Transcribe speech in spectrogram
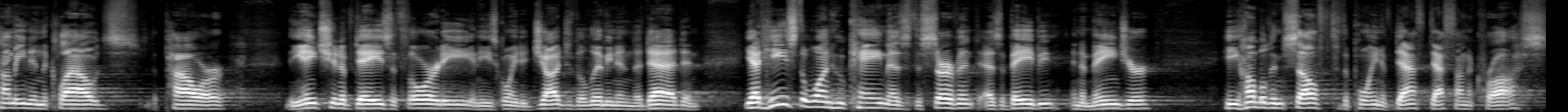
coming in the clouds, the power, the Ancient of Days authority, and he's going to judge the living and the dead. And yet he's the one who came as the servant, as a baby in a manger. He humbled himself to the point of death, death on the cross.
